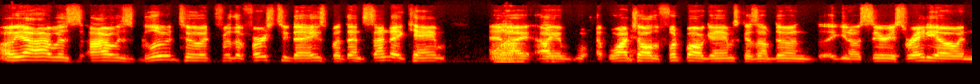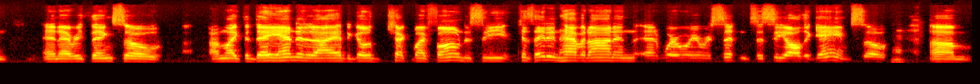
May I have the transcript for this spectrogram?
Oh yeah, I was I was glued to it for the first two days, but then Sunday came, and wow. I I watch all the football games because I'm doing you know Sirius radio and and everything. So I'm like the day ended and I had to go check my phone to see because they didn't have it on and, and where we were sitting to see all the games. So, um,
